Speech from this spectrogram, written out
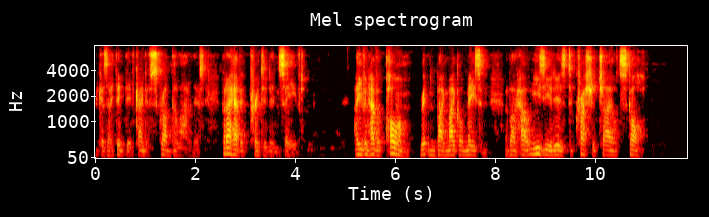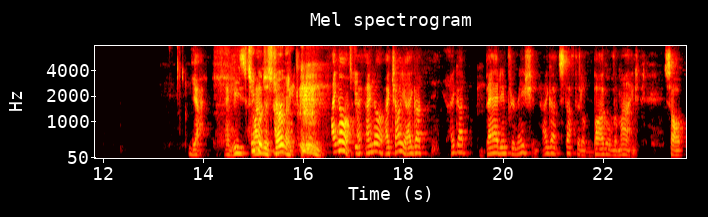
because I think they've kind of scrubbed a lot of this, but I have it printed and saved. I even have a poem written by Michael Mason about how easy it is to crush a child's skull. Yeah, and he's Super the disturbing. I know. I, I know. I tell you, I got I got bad information. I got stuff that'll boggle the mind. So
